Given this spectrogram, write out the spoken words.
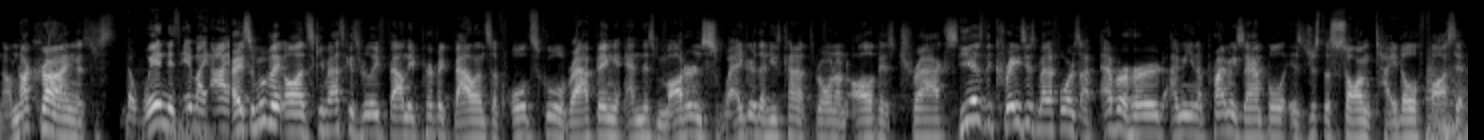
no, I'm not crying, it's just... The wind is in my eye. Alright, so moving on, Ski Mask has really found the perfect balance of old school rapping and this modern swagger that he's kind of thrown on all of his tracks. He has the craziest metaphors I've ever heard. I mean, a prime example is just the song title, Faucet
